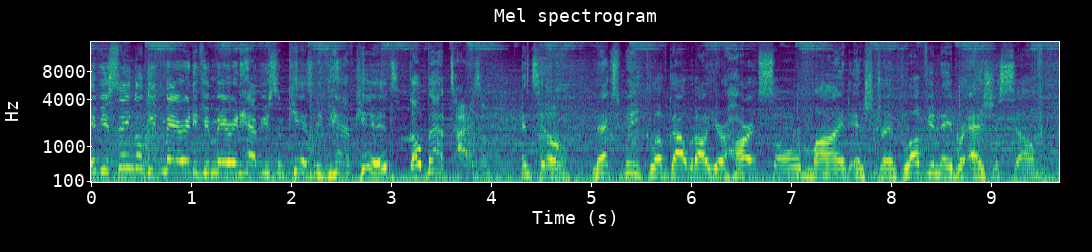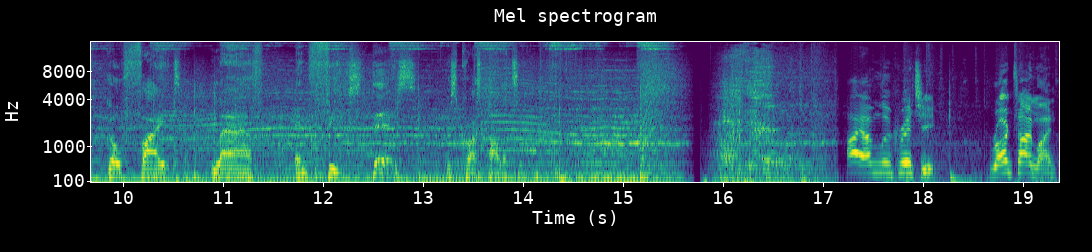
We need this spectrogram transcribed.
If you're single, get married. If you're married, have you some kids. And if you have kids, go baptize them. Until next week, love God with all your heart, soul, mind, and strength. Love your neighbor as yourself. Go fight, laugh, and feast. This is Cross Politic. Hi, I'm Luke Ritchie. Wrong timeline.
